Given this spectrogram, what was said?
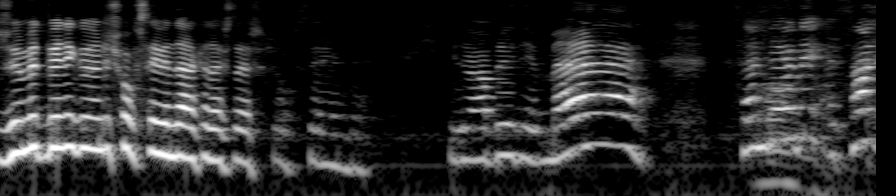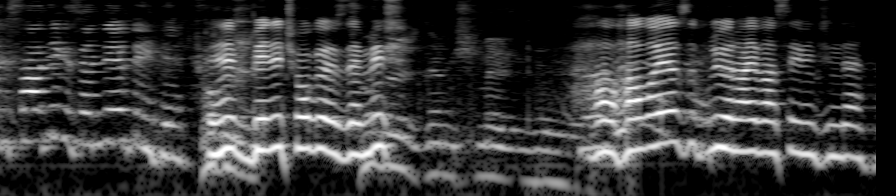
Zümrüt beni görünce çok sevindi arkadaşlar. Çok sevindi. Bir de abi diyor. Me. Sen nerede? Sadece Sadiye sen neredeydin? Beni, beni çok Çok özlemiş. evleri. Ha- havaya zıplıyor hayvan sevincinden.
